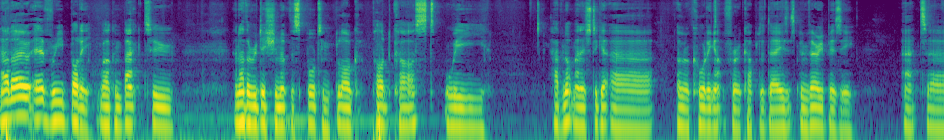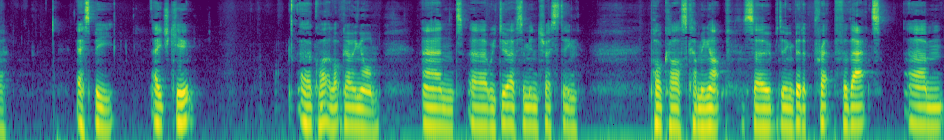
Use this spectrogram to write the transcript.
Hello, everybody. Welcome back to another edition of the Sporting Blog podcast. We have not managed to get a, a recording up for a couple of days. It's been very busy at uh, SB HQ. Uh, quite a lot going on, and uh, we do have some interesting podcasts coming up. So, doing a bit of prep for that. Um,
